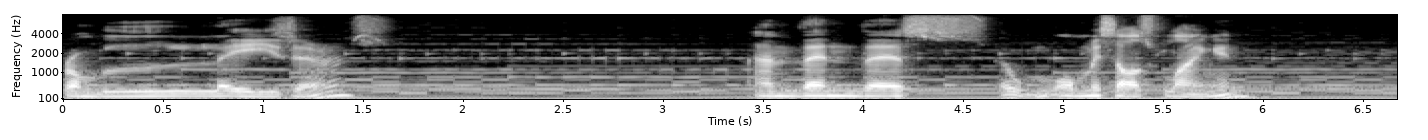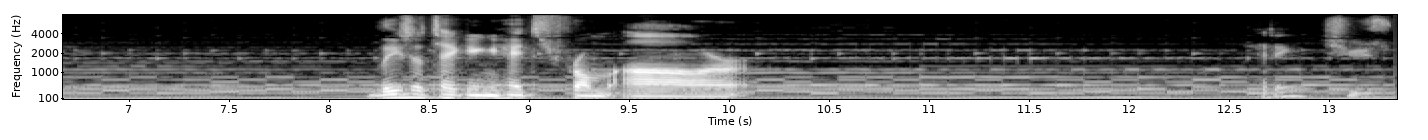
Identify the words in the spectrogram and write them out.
from lasers. And then there's oh, more missiles flying in. These are taking hits from our heading? Choose.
